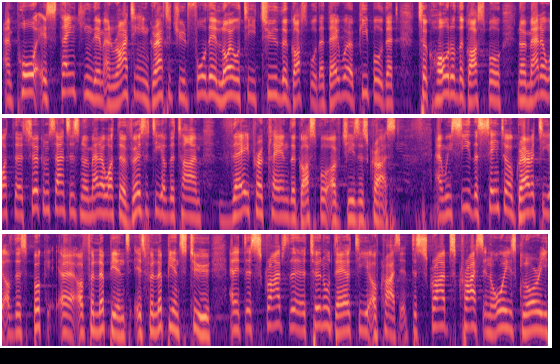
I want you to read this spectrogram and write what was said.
And Paul is thanking them and writing in gratitude for their loyalty to the gospel, that they were people that took hold of the gospel no matter what the circumstances, no matter what the adversity of the time, they proclaimed the gospel of Jesus Christ. And we see the center of gravity of this book uh, of Philippians is Philippians 2, and it describes the eternal deity of Christ. It describes Christ in all his glory,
